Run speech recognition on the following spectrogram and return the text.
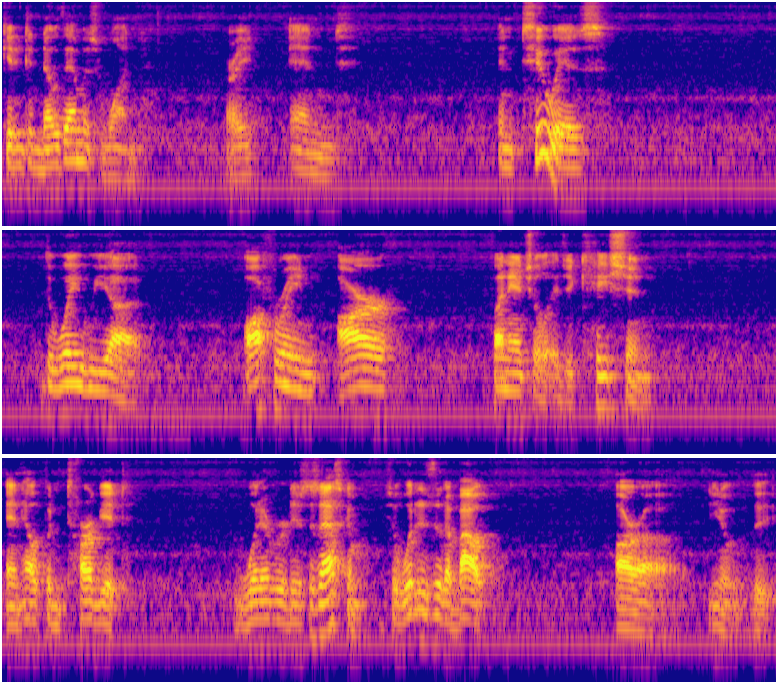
getting to know them is one, right? And and two is the way we uh, offering our financial education and helping target whatever it is. Just ask them. So, what is it about our, uh, you know, the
